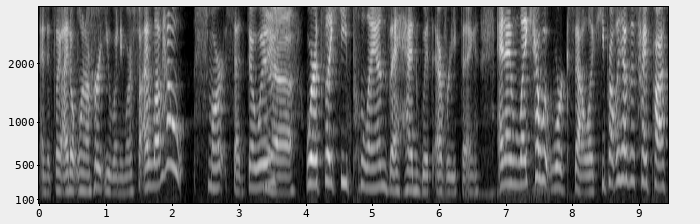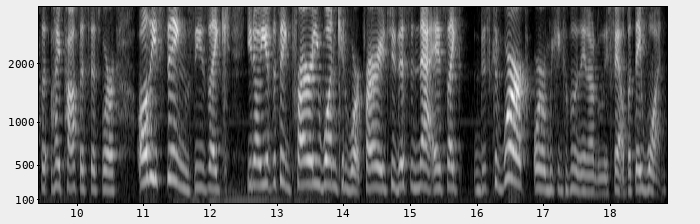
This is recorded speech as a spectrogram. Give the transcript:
and it's like I don't want to hurt you anymore. So I love how smart Sento is, Yeah. where it's like he plans ahead with everything, and I like how it works out. Like he probably has this hypoth- hypothesis where all these things, these like you know, you have to think priority one could work, priority two, this and that. It's like this could work, or we can completely and utterly fail. But they won.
